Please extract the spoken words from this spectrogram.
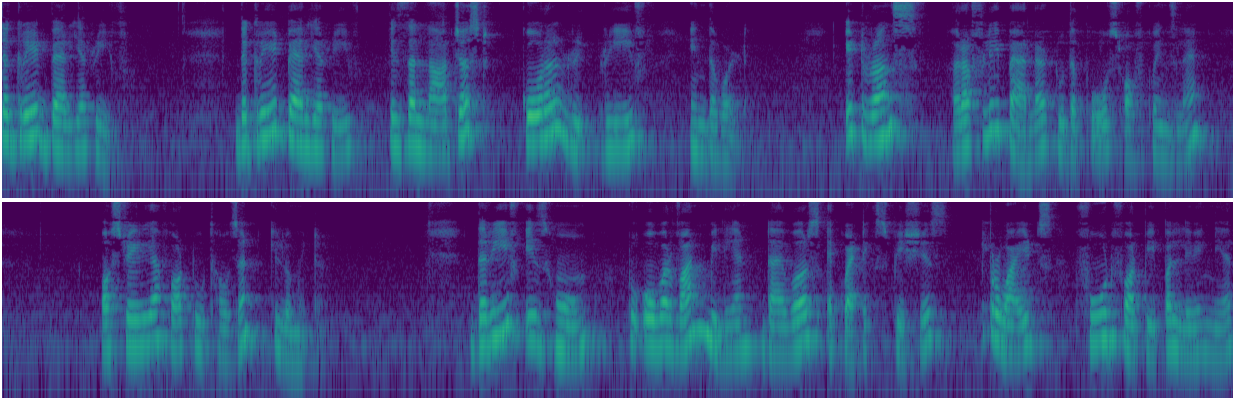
The Great Barrier Reef. The Great Barrier Reef is the largest coral reef in the world. It runs roughly parallel to the coast of Queensland, Australia for 2000 km. The reef is home to over 1 million diverse aquatic species. It provides food for people living near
